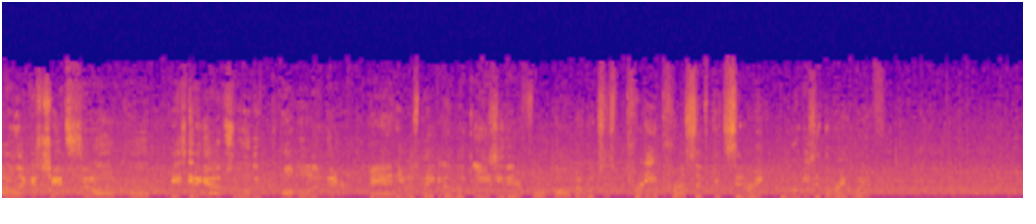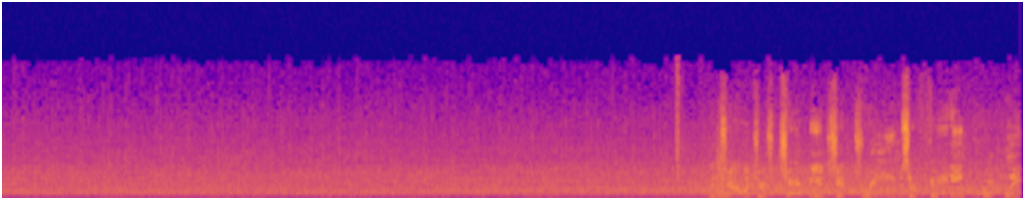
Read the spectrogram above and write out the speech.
I don't like his chances at all, Cole. He's getting absolutely pummeled in there. Man, he was making it look easy there for a moment, which is pretty impressive considering who he's in the ring with. The Challengers Championship dreams are fading quickly.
